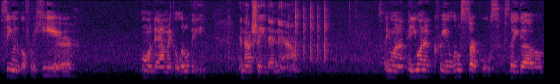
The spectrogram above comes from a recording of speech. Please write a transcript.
so you want to go from here on down make a little V and I'll show you that now so you want to and you want to create little circles so you go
